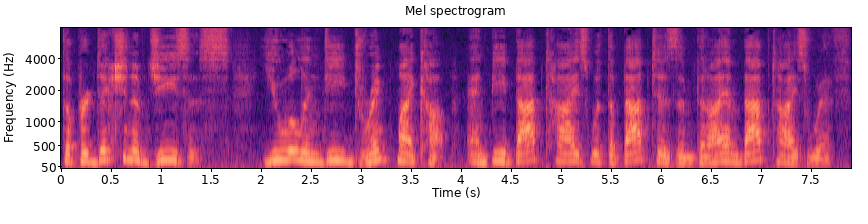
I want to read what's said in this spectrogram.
The prediction of Jesus, You will indeed drink my cup and be baptized with the baptism that I am baptized with,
